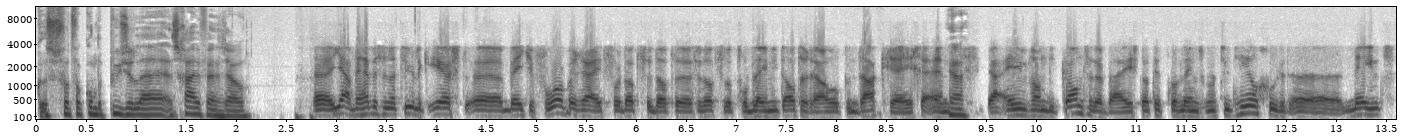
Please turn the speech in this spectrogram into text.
een soort van konden puzzelen en schuiven en zo? Uh, ja, we hebben ze natuurlijk eerst uh, een beetje voorbereid voordat ze dat, zodat ze dat probleem niet al te rauw op een dak kregen. En ja. ja, een van die kanten daarbij is dat dit probleem zich natuurlijk heel goed leent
